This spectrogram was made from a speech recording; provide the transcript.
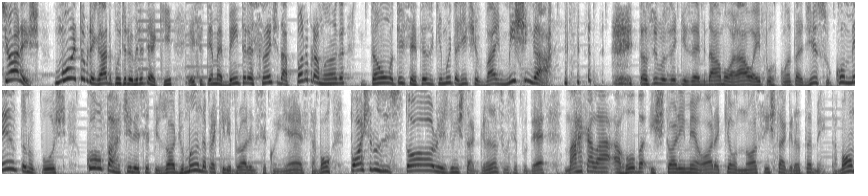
Senhores, muito obrigado por ter ouvido até aqui. Esse tema é bem interessante, dá pano pra manga, então eu tenho certeza que muita gente vai me xingar. Então, se você quiser me dar uma moral aí por conta disso, comenta no post, compartilha esse episódio, manda para aquele brother que você conhece, tá bom? Posta nos stories do Instagram, se você puder. Marca lá, arroba História em Meia Hora, que é o nosso Instagram também, tá bom?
